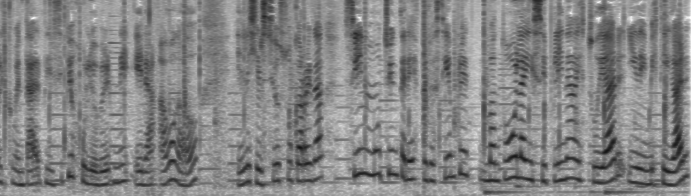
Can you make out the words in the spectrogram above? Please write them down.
Como les comentaba al principio, Julio Verne era abogado. Él ejerció su carrera sin mucho interés, pero siempre mantuvo la disciplina de estudiar y de investigar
